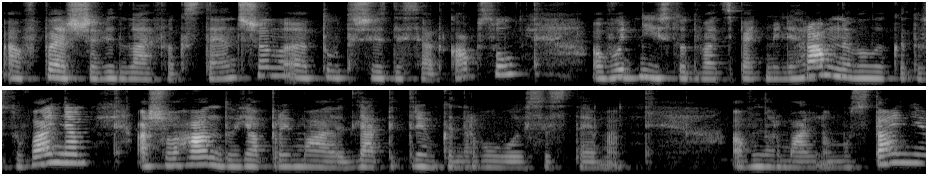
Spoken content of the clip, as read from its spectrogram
вперше від Life Extension. Тут 60 капсул, в одній 125 мг, невелике дозування. Ашваганду я приймаю для підтримки нервової системи в нормальному стані.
